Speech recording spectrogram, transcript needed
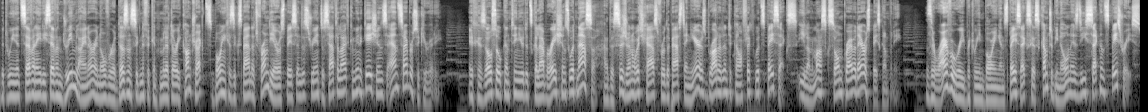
Between its 787 Dreamliner and over a dozen significant military contracts, Boeing has expanded from the aerospace industry into satellite communications and cybersecurity. It has also continued its collaborations with NASA, a decision which has for the past 10 years brought it into conflict with SpaceX, Elon Musk's own private aerospace company. The rivalry between Boeing and SpaceX has come to be known as the second space race.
